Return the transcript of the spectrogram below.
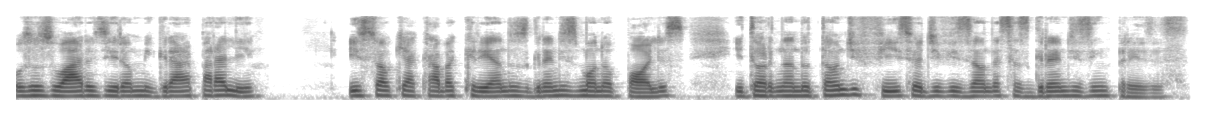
os usuários irão migrar para ali. Isso é o que acaba criando os grandes monopólios e tornando tão difícil a divisão dessas grandes empresas.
